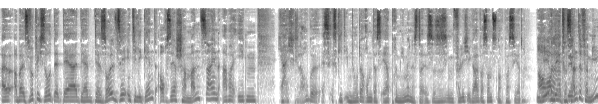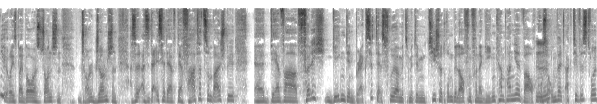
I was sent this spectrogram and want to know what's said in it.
Äh, Aber ist wirklich so, der der der der soll sehr intelligent, auch sehr charmant sein, aber eben ja, ich glaube, es, es geht ihm nur darum, dass er Premierminister ist. Es ist ihm völlig egal, was sonst noch passiert. Jeder oh, eine interessante Familie übrigens bei Boris Johnson. John Johnson. Also, also da ist ja der, der Vater zum Beispiel, äh, der war völlig gegen den Brexit. Der ist früher mit, mit dem T-Shirt rumgelaufen von der Gegenkampagne, war auch großer Mhm. Umweltaktivist wohl.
